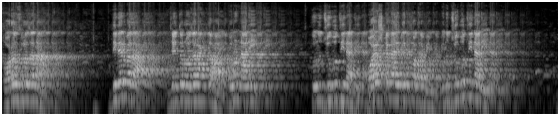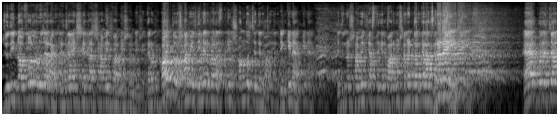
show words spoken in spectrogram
ফরজ রোজা না। দিনের বেলা যেহেতু রোজা রাখতে হয়, কোন নারী, কোন যুবতী নারী, বয়স্ক নারীদের কথা ভিন্ন, কোন যুবতী নারী যদি নফল রোজা রাখতে চায়, সে তার স্বামীর পারমিশন নেবে। কারণ হয়তো স্বামী দিনের বেলা স্ত্রীর সঙ্গ চেতে পারে, ঠিক কিনা? এজন্য স্বামীর কাছ থেকে পারমিশনের দরকার আছে না নেই? এরপরে চার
